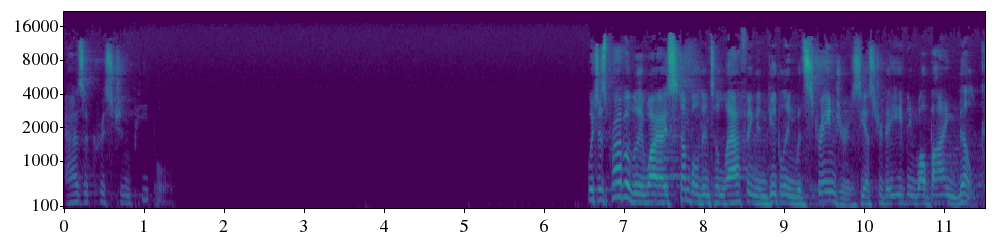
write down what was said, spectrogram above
as a Christian people. Which is probably why I stumbled into laughing and giggling with strangers yesterday evening while buying milk.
